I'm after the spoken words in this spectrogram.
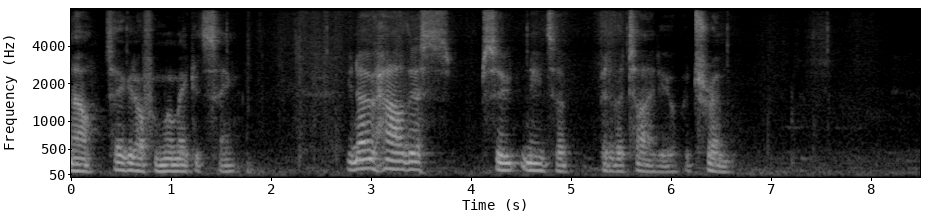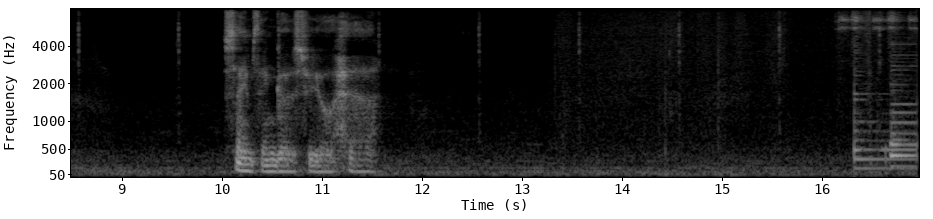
Now, take it off and we'll make it sing. You know how this suit needs a bit of a tidy up, a trim? Same thing goes for your hair. You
